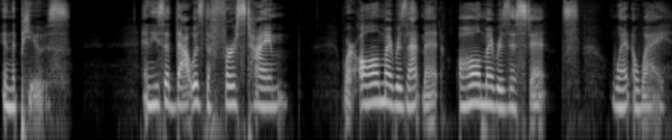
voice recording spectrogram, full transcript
in the pews? And he said that was the first time where all my resentment, all my resistance went away.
